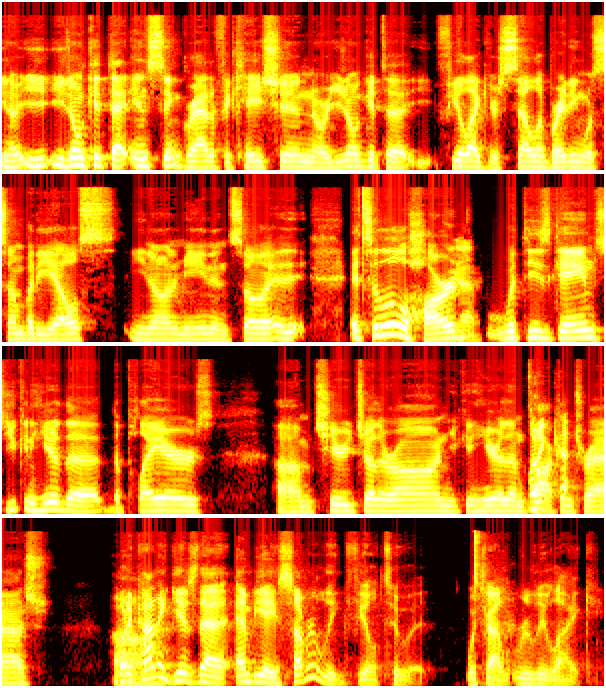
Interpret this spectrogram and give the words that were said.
You know, you, you don't get that instant gratification or you don't get to feel like you're celebrating with somebody else. You know what I mean? And so it, it's a little hard yeah. with these games. You can hear the the players um, cheer each other on. You can hear them but talking it, trash. But um, it kind of gives that NBA Summer League feel to it, which I really like.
